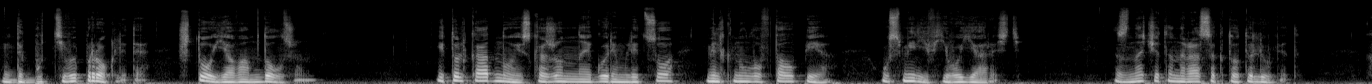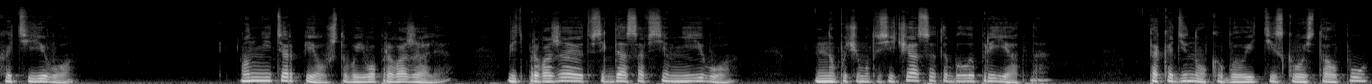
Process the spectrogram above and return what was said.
Да будьте вы прокляты! Что я вам должен? И только одно искаженное горем лицо мелькнуло в толпе, усмирив его ярость. Значит, Энраса кто-то любит хоть и его. Он не терпел, чтобы его провожали, ведь провожают всегда совсем не его. Но почему-то сейчас это было приятно. Так одиноко было идти сквозь толпу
